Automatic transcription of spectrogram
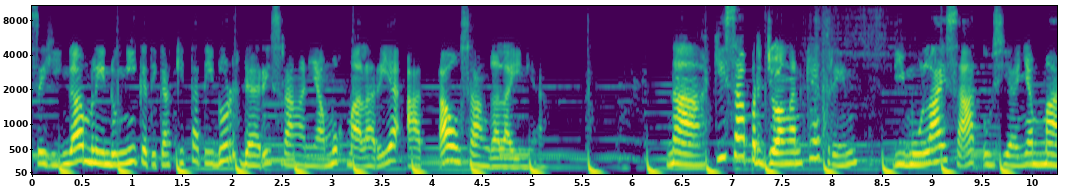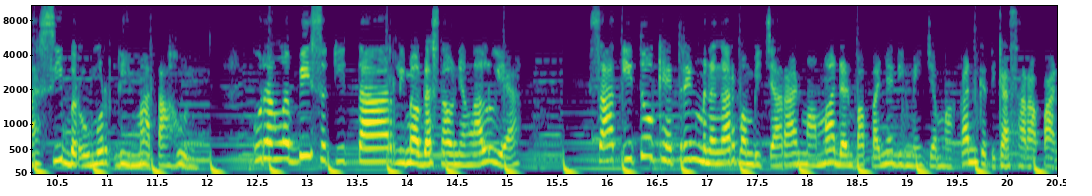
sehingga melindungi ketika kita tidur dari serangan nyamuk malaria atau serangga lainnya. Nah, kisah perjuangan Catherine dimulai saat usianya masih berumur 5 tahun. Kurang lebih sekitar 15 tahun yang lalu ya. Saat itu Catherine mendengar pembicaraan mama dan papanya di meja makan ketika sarapan.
